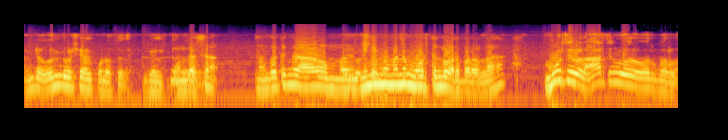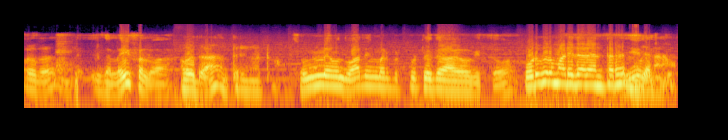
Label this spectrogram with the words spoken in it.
ಅಂದ್ರೆ ಒಂದು ವರ್ಷ ಹೇಳ್ಕೊಂಡು ಹೋಗ್ತದೆ. ಬೆಲ್ ವರ್ಷ ನಂಗೆ ಗೊತ್ತಿಂಗ ಮಿನಿಮಮ್ ಅಂದ್ರೆ ಮೂರ್ ತಿಂಗಳು ಹೊರ ಬರಲ್ಲ. ಮೂರ್ ತಿಂಗಳು ಆರು ತಿಂಗಳು ಬರಲ್ಲ. ಹೌದಾ? ಇದು ಲೈಫ್ ಅಲ್ವಾ? ಹೌದಾ? ತ್ರೀ ನಾಟ್ ಸುಮ್ನೆ ಒಂದು ವಾರ್ನಿಂಗ್ ಮಾಡಿ ಇದು ಆಗೋಗಿತ್ತು. ಹುಡುಗರು ಮಾಡಿದ್ದಾರೆ ಅಂತಾರೆ ನಿಜನಾ?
